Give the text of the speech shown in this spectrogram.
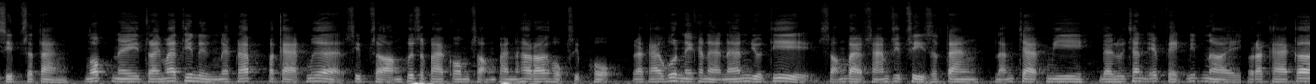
20 สตางค์ งบในไตรมาสที่ 1 นะครับ ประกาศเมื่อ 12 พฤษภาคม 2566 ราคาหุ้นในขณะนั้นอยู่ที่ 2 บาท 34 สตางค์ หลังจากมี dilution effect นิดหน่อย ราคาก็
